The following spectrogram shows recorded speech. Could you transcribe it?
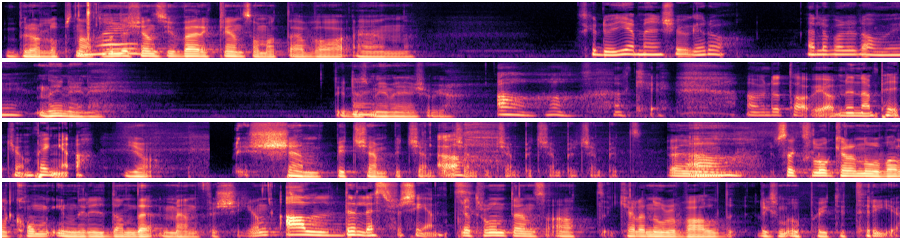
bröllopsnatt. Men det Nej. känns ju verkligen som att det var en, Ska du ge mig en 20 då? Eller var det de vi... nej, nej, nej. Det är du som Nej. är med i 20. Aha, okej. Ja, men då tar vi av mina Patreon-pengar då. Ja. Kämpigt, kämpigt, kämpigt, Ah. kämpigt, kämpigt, kämpigt, kämpigt. Eh, Ja. Sexolog Karin Norvall kom inridande, men för sent. Alldeles för sent. Jag tror inte ens att Kalle Norvald liksom upphöjt till tre.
